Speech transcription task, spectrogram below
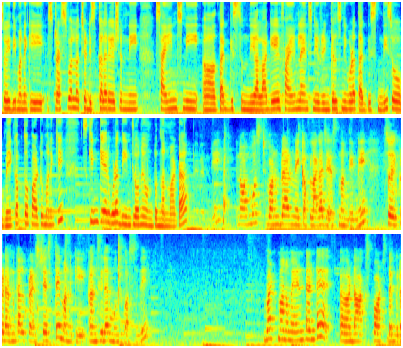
సో ఇది మనకి స్ట్రెస్ వల్ల వచ్చే డిస్కలరేషన్ని సైన్స్ని తగ్గిస్తుంది. అలాగే ఫైన్ లైన్స్ని రింకిల్స్ని కూడా తగ్గిస్తుంది. సో మేకప్తో పాటు మనకి స్కిన్ కేర్ కూడా దీంట్లోనే ఉంటుందన్నమాట. నేను ఆల్మోస్ట్ వన్ బ్రాండ్ మేకప్ లాగా చేస్తున్నాను దీన్ని. సో ఇక్కడ వెనకాల ప్రెస్ చేస్తే మనకి కన్సీలర్ ముందుకు వస్తుంది. బట్ మనం ఏంటంటే డార్క్ స్పాట్స్ దగ్గర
